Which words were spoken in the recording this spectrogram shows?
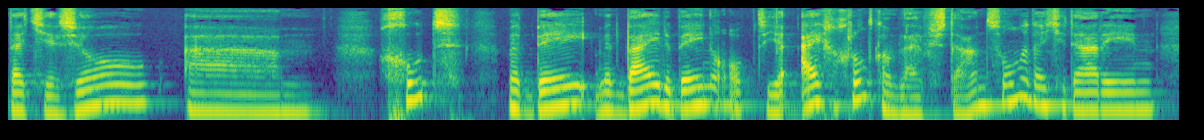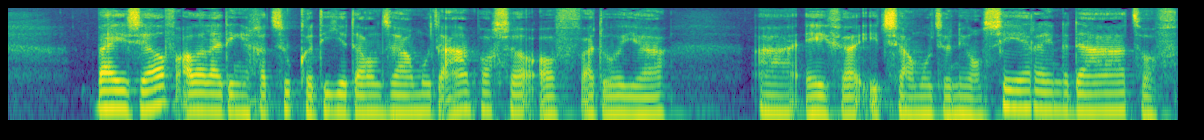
Dat je zo uh, goed met, met beide benen op je eigen grond kan blijven staan, zonder dat je daarin bij jezelf allerlei dingen gaat zoeken die je dan zou moeten aanpassen, of waardoor je uh, even iets zou moeten nuanceren, inderdaad. Of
